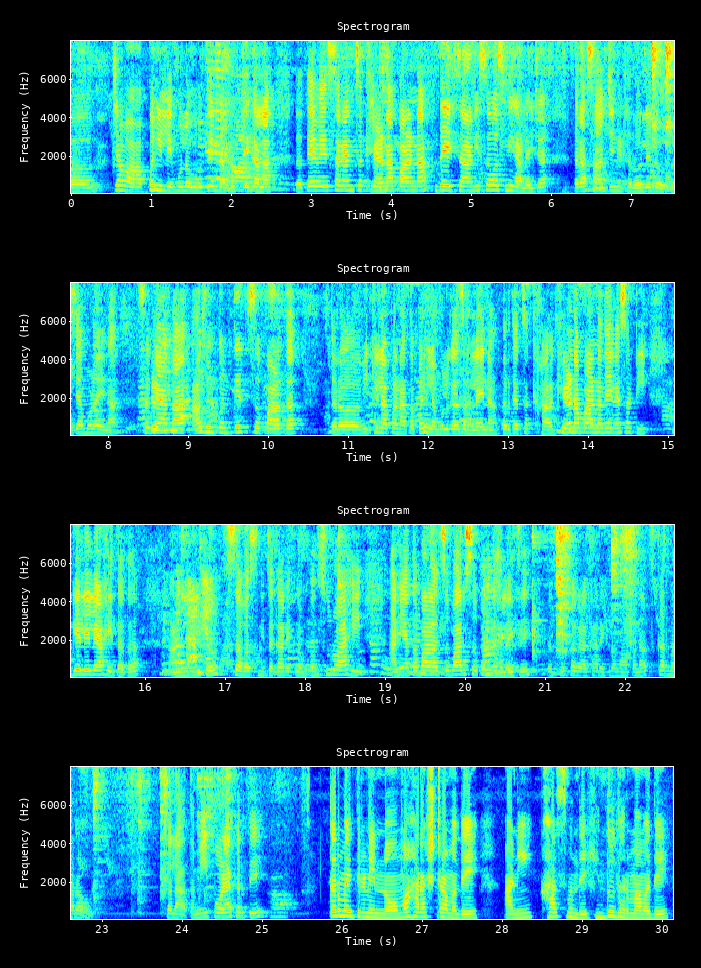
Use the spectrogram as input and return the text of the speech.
जेव्हा पहिले मुलं होते ना प्रत्येकाला तर त्यावेळेस सगळ्यांचा खेळणा पाळणा द्यायचा आणि सवासणी घालायच्या तर असं आजीने ठरवलेलं होतं. त्यामुळे आहे ना सगळ्या आता अजून पण तेच पाळतात. तर विकीला पण आता पहिला मुलगा झालाय ना तर त्याचा खा खेळणा पाळणा देण्यासाठी गेलेले आहेत आता. आणि इथं सवासणीचा कार्यक्रम पण सुरू आहे. आणि आता बाळाचं बारसं पण घालायचं आहे तर तो सगळा कार्यक्रम आपण आज करणार आहोत. चला आता मी पोळ्या करते. तर मैत्रिणींनो महाराष्ट्रामध्ये आणि खास म्हणजे हिंदू धर्मामध्ये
